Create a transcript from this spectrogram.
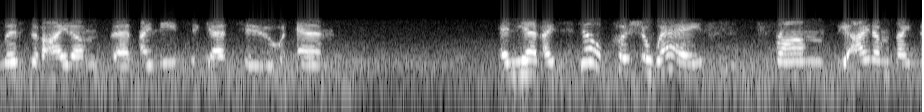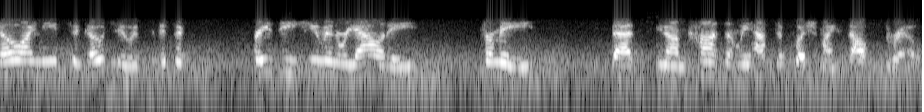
list of items that I need to get to, and and yet I still push away from the items I know I need to go to. It's it's a crazy human reality for me that you know I'm constantly have to push myself through.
